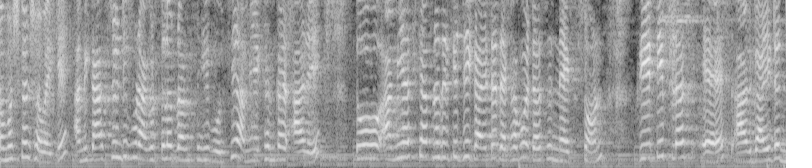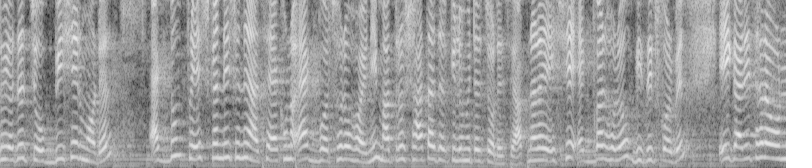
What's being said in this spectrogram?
নমস্কার সবাইকে। আমি কাজ টোয়েন্টি ফোর আগরতলা ব্রাঞ্চ থেকে বলছি, আমি এখানকার আরে তো আমি আজকে আপনাদেরকে যে গাড়িটা দেখাবো, এটা হচ্ছে নেক্সন ক্রিয়েটিভ প্লাস এস আর গাড়িটা দুই হাজার চব্বিশের মডেল একদম ফ্রেশ কন্ডিশনে আছে এখনও এক বছরও হয়নি, মাত্র সাত হাজার কিলোমিটার চলেছে। আপনারা এসে একবার হলেও ভিজিট করবেন। এই গাড়ি ছাড়া অন্য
